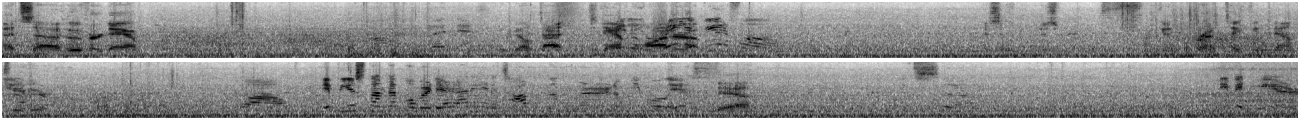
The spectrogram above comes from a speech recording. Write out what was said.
That's uh, Hoover Dam. Oh, goodness. We built that to dam really, the water really up. beautiful. This is just freaking breathtaking down through Yeah. here. Wow. If you stand up over there, honey, at the top, the people is. Yeah. It's uh, even here.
